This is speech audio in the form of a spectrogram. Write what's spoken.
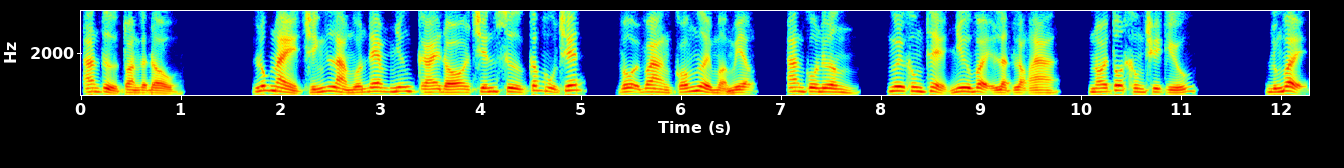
An tử toàn gật đầu. Lúc này chính là muốn đem những cái đó chiến sư cấp hụ chết, vội vàng có người mở miệng, An cô nương, ngươi không thể như vậy lật lọng à, nói tốt không truy cứu. Đúng vậy,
